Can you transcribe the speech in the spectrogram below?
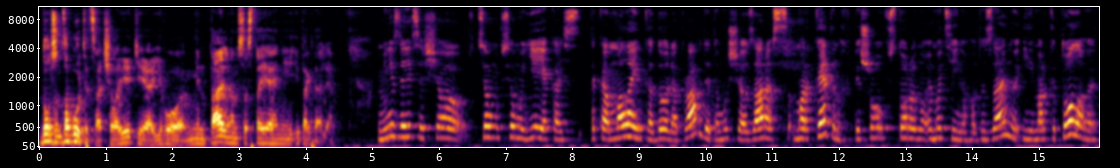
должен заботиться о человеке, о его ментальном состоянии и так далее. Мені здається, що в цьому всьому є якась така маленька доля правди, тому що зараз маркетинг пішов в сторону емоційного дизайну, і маркетологи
